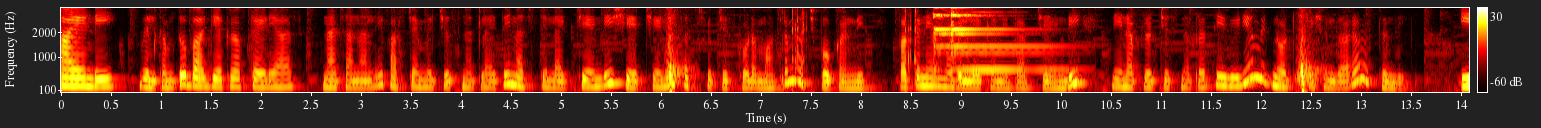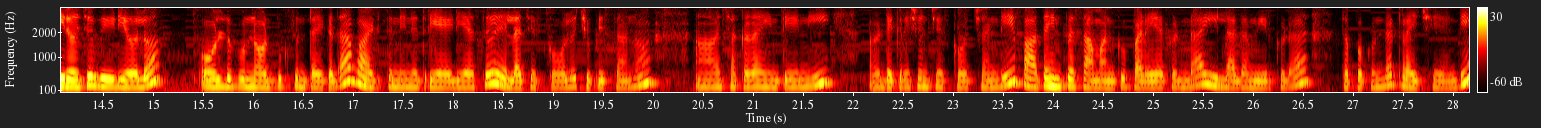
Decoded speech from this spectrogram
హాయ్ అండి. Welcome to Bhagya craft ideas. నా ఛానల్ని ఫస్ట్ టైం మీరు చూసినట్లయితే నచ్చితే లైక్ చేయండి షేర్ చేయండి సబ్స్క్రైబ్ చేసుకోవడం మాత్రం మర్చిపోకండి. పక్కనే ఉన్న బెల్ ఐకాన్ని ట్యాప్ చేయండి. నేను అప్లోడ్ చేసిన ప్రతి వీడియో మీకు నోటిఫికేషన్ ద్వారా వస్తుంది. ఈరోజు వీడియోలో ఓల్డ్ నోట్బుక్స్ ఉంటాయి కదా వాటితో నేను త్రీ ఐడియాస్ ఎలా చేసుకోవాలో చూపిస్తాను. చక్కగా ఇంటిని డెకరేషన్ చేసుకోవచ్చండి. పాత ఇనుప సామాన్కు పడేయకుండా ఇలాగా మీరు కూడా తప్పకుండా ట్రై చేయండి.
